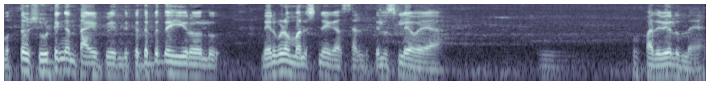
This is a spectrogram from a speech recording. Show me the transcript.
మొత్తం షూటింగ్ అంతా అయిపోయింది. పెద్ద పెద్ద హీరోలు. నేను కూడా మనిషినే కదా సార్ తెలుసులేవయ్యా. పదివేలు ఉన్నాయా.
